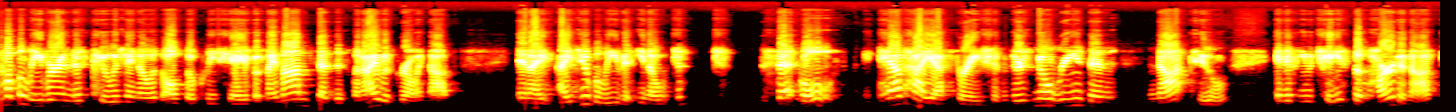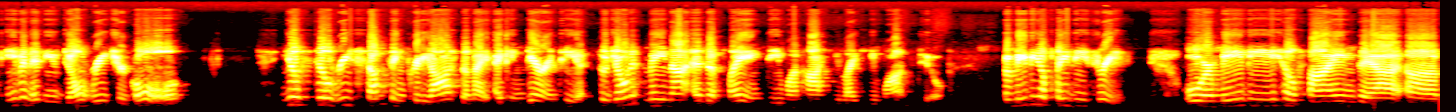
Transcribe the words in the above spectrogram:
am a believer in this too, which I know is also cliche, but my mom said this when I was growing up, and I I do believe it. You know, just, just set goals, have high aspirations. There's no reason not to, and if you chase them hard enough, even if you don't reach your goal. You'll still reach something pretty awesome. I, I can guarantee it. So Jonas may not end up playing D1 hockey like he wants to, but maybe he'll play D3 or maybe he'll find that um,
